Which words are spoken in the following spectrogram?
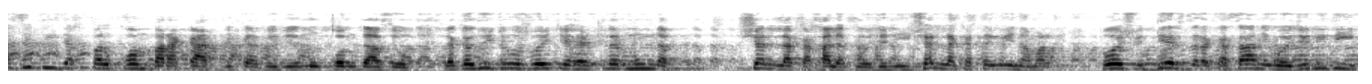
اسی دي د خپل قوم برکات ذکر کوي چې مون قوم داسو لکه دوی چې اوس وای چې هټلر مونږ نه شل لکه خلک وجلی شل لکه ته وینه مړه پوه شو ډیر زره کسان وجلی دي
